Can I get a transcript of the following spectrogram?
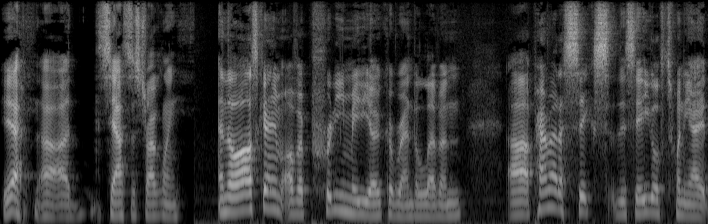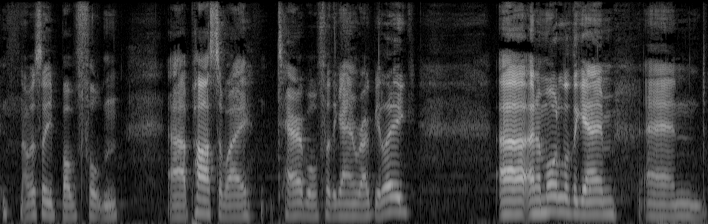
yeah, uh, Souths are struggling. And the last game of a pretty mediocre round 11, uh, Parramatta 6, this Eagles 28. Obviously, Bob Fulton uh, passed away. Terrible for the game of rugby league. Uh, an immortal of the game, and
